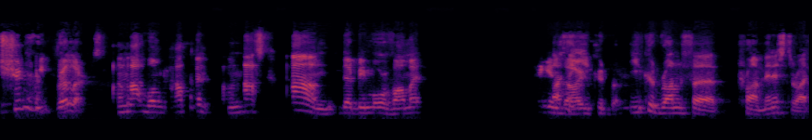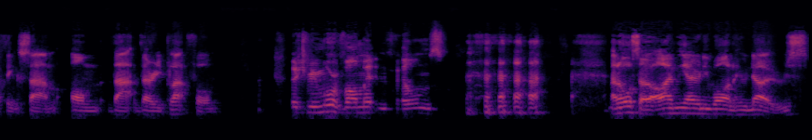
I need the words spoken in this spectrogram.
shouldn't be drillers, and that won't happen. And that's and there'd be more vomit. I think out. you could you could run for prime minister. I think Sam on that very platform. There should be more vomit in films. and also, I'm the only one who knows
